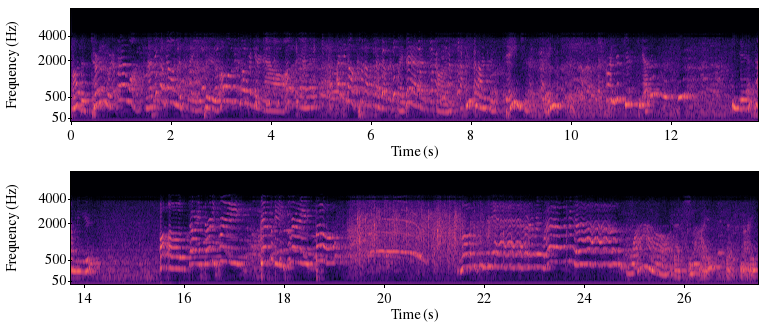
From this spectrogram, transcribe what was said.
I'll just turn wherever I want. And I think I'll go on this thing, too. Oh, I'm going to go over here now. Okay. I think I'll cut off that other plate. That's fine. You guys are dangerous. Dangerous. Oh, you're cute together. Yes, how many years? Uh-oh, sorry, 33, 53, boom! Love is in the air, everywhere look around. Wow, that's nice, that's nice.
